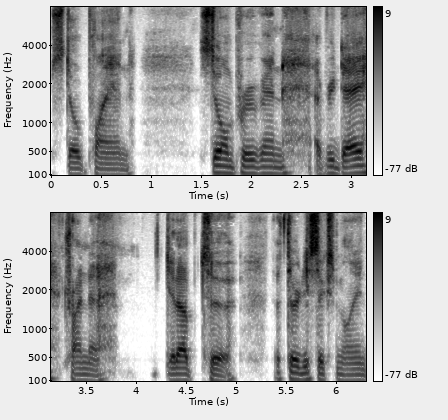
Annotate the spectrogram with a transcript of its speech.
still playing, still improving every day, trying to get up to the $36 million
